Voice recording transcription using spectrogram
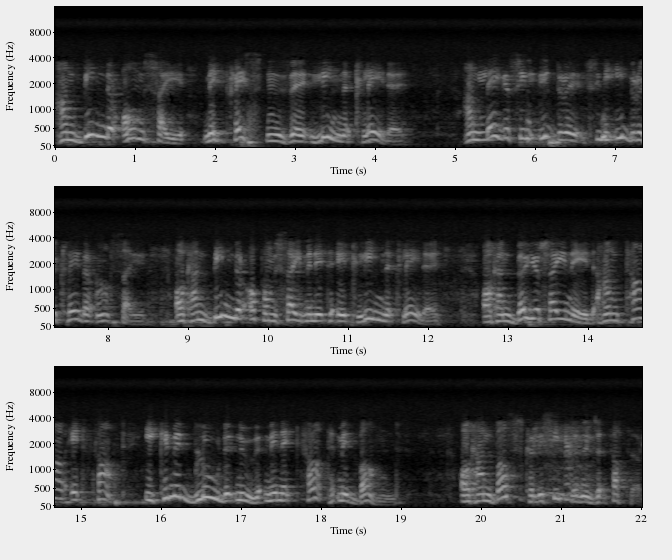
han binder om seg med prestens eh, linneklede. Han legger sine ydre, sine ydre kleder av seg, og han binder opp om seg med et, et linneklede. Og han bøyer seg ned. Han tar et fat, ikke med blodet nå, men et fat med vann. Og han vasker disiplenes fatter.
